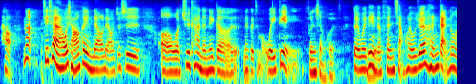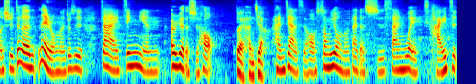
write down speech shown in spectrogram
好，那接下来我想要跟你聊聊，就是呃，我去看的那个那个什么微电影，分享会，对微电影的分享会，我觉得很感动的是，这个内容呢，就是在今年二月的时候，对，寒假，寒假的时候，松佑呢带着十三位孩子，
